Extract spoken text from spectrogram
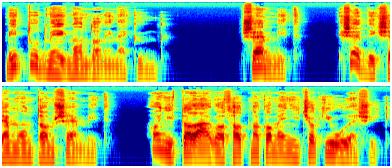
Mit tud még mondani nekünk? Semmit, és eddig sem mondtam semmit. Annyit találgathatnak, amennyi csak jól esik.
